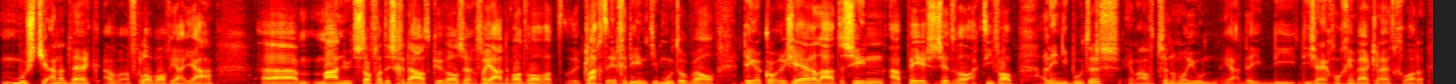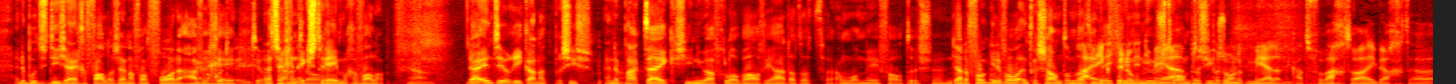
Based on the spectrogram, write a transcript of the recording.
moest je aan het werk af- afgelopen half jaar? Ja. Ehm, maar nu het stof wat is gedaald, kun je wel zeggen van ja, er wordt wel wat klachten ingediend. Je moet ook wel dingen corrigeren, laten zien. AP's zitten wel actief op. Alleen die boetes, ja, maar over 20 miljoen, ja, die, die, die zijn gewoon geen werkelijkheid geworden. En de boetes die zijn gevallen zijn al van voor de AVG. goed, dat zijn geen extreme gevallen. Ja. Ja, in theorie kan het precies. En de praktijk zie je nu afgelopen half jaar dat dat eh, allemaal wel meevalt. Dus eh, ja, dat vond ik in ieder geval wel interessant om dat Nou, een beetje in de meer, nieuwstroom te zien. persoonlijk meer dan ik had verwacht hoor. Ik dacht, eh,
